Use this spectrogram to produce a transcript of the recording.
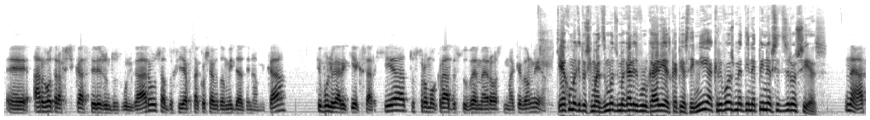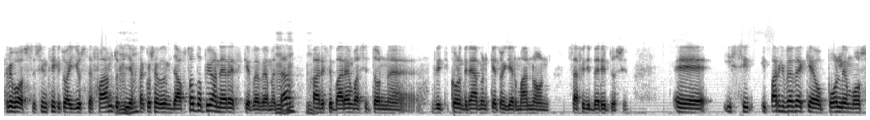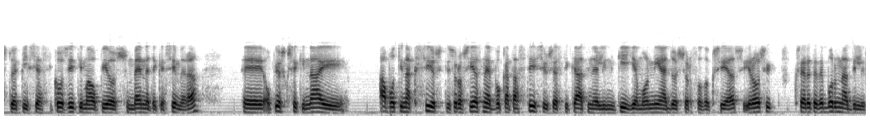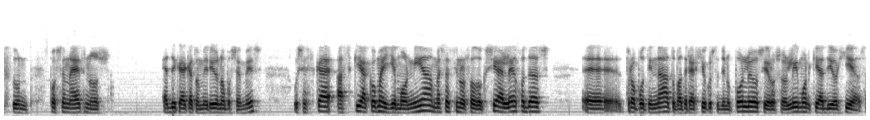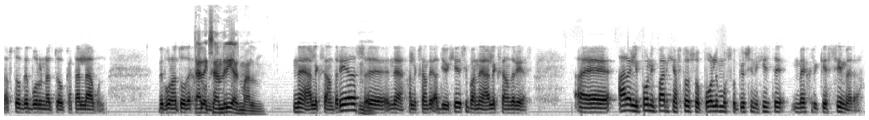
Ε, αργότερα φυσικά στηρίζουν τους Βουλγάρους από το 1870 δυναμικά, τη Βουλγαρική Εξαρχία, τους τρομοκράτες του ΒΜΡΟ στη Μακεδονία. Και έχουμε και το σχηματισμό της Μεγάλης Βουλγαρίας κάποια στιγμή ακριβώς με την επίνευση της Ρωσίας. Ναι, ακριβώς. Στη συνθήκη του Αγίου Στεφάνου το 1878, το οποίο αναιρέθηκε βέβαια μετά, χάρη στην παρέμβαση των ε, δυτικών δυνάμεων και των Γερμανών σε αυτή την περίπτωση. Ε, υπάρχει βέβαια και ο πόλεμος, το εκκλησιαστικό ζήτημα, ο οποίος μένεται και σήμερα, ε, ο οποίος ξεκινάει από την αξίωση της Ρωσίας να υποκαταστήσει ουσιαστικά την ελληνική ηγεμονία εντός της Ορθοδοξίας. Οι Ρώσοι, ξέρετε, δεν μπορούν να αντιληφθούν πως ένα έθνος 11 εκατομμυρίων όπως εμείς, ουσιαστικά ασκεί ακόμα ηγεμονία μέσα στην Ορθοδοξία ελέγχοντας ε, τροποτινά το Πατριαρχείο Κωνσταντινούπολεως, Ιεροσολύμων και Αντιοχίας. Αυτό δεν μπορούν να το καταλάβουν. Δεν μπορούν να το δεχτούν. Αλεξανδρίας μάλλον. Ναι, Αλεξανδρίας, ε, ναι, Αλεξανδρία, Αντιοχίας είπα, ναι, Αλεξανδρίας. Ε, άρα λοιπόν υπάρχει αυτός ο πόλεμος ο οποίος συνεχίζεται μέχρι και σήμερα.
